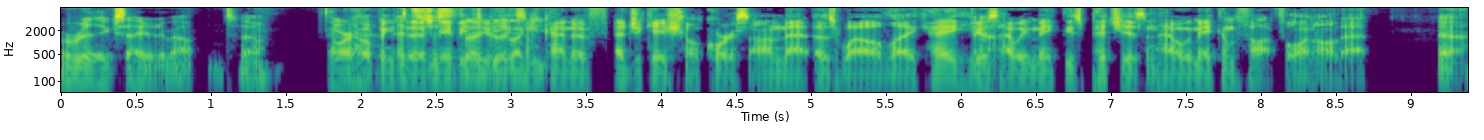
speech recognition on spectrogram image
we're really excited about. So And we're Yeah, hoping to maybe so do like, Like some you- kind of educational course on that as well. Like, hey, here's Yeah. how we make these pitches and how we make them thoughtful and all that. yeah,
